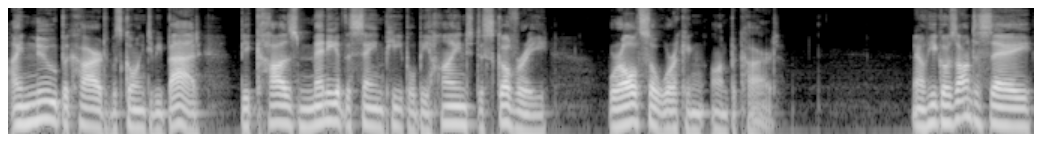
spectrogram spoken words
I knew Picard was going to be bad because many of the same people behind Discovery were also working on Picard. Now, he goes on to say,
